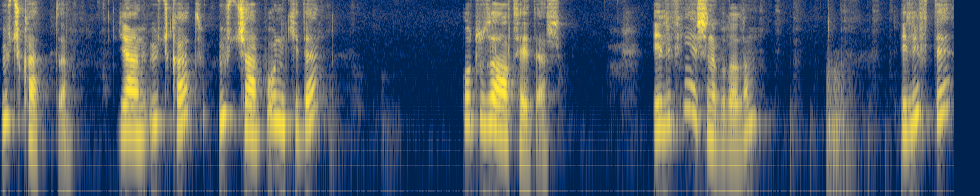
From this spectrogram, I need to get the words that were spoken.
3 kattı. Yani 3 kat 3 çarpı 12'den 36 eder. Elif'in yaşını bulalım. Elif de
